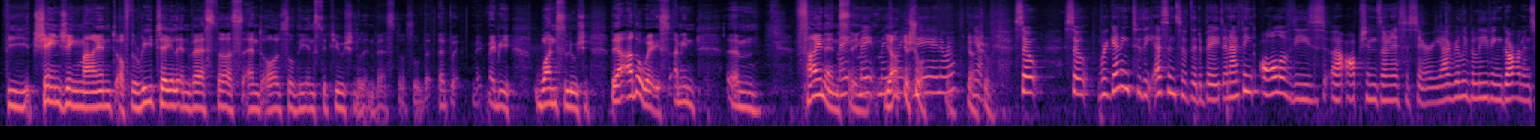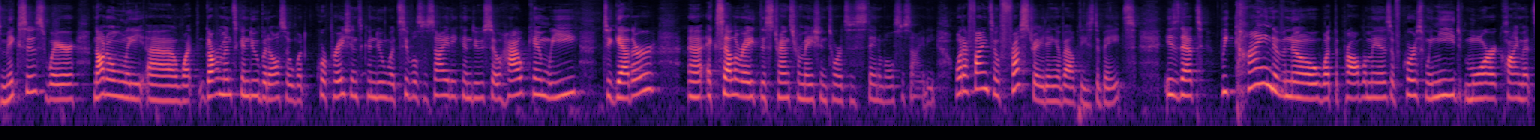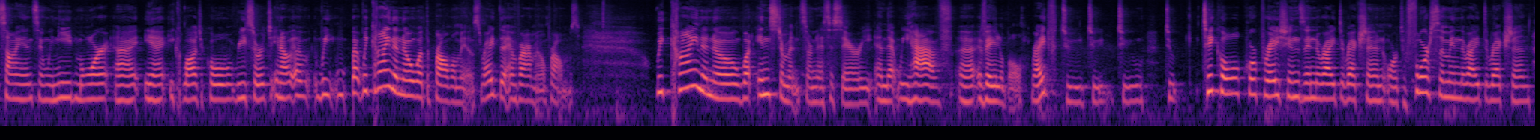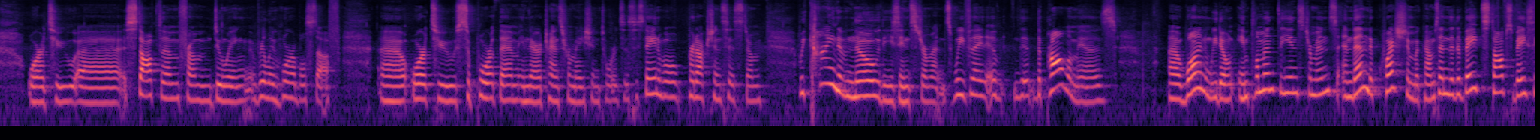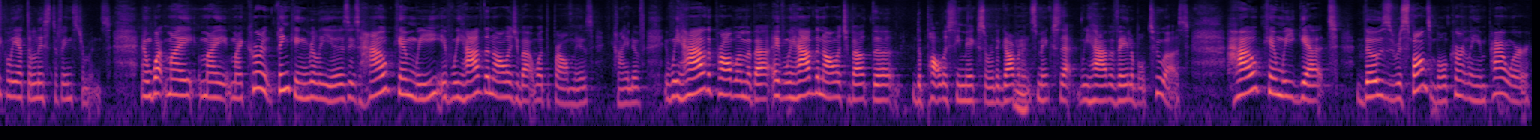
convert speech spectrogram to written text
the changing mind of the retail investors and also the institutional investors. So that, that may be one solution. There are other ways. I mean, um, financing. May, may, may yeah, I, yeah, sure. May I interrupt? Yeah, yeah, sure. So so we're getting to the essence of the debate, and I think all of these uh, options are necessary. I really believe in governance mixes where not only uh, what governments can do, but also what corporations can do, what civil society can do. So, how can we together uh, accelerate this transformation towards a sustainable society. What I find so frustrating about these debates is that we kind of know what the problem is. Of course, we need more climate science and we need more uh, ecological research. You know, uh, we, but we kind of know what the problem is, right? The environmental problems. We kind of know what instruments are necessary and that we have uh, available, right, to, to, to, to tickle corporations in the right direction or to force them in the right direction or to uh, stop them from doing really horrible stuff. Uh, or to support them in their transformation towards a sustainable production system. We kind of know these instruments. We've, uh, the, the problem is uh, one, we don't implement the instruments, and then the question becomes, and the debate stops basically at the list of instruments. And what my, my, my current thinking really is, is how can we, if we have the knowledge about what the problem is, kind of, if we have the problem about, if we have the knowledge about the, the policy mix or the governance mm. mix that we have available to us, how can we get those responsible, currently in power,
